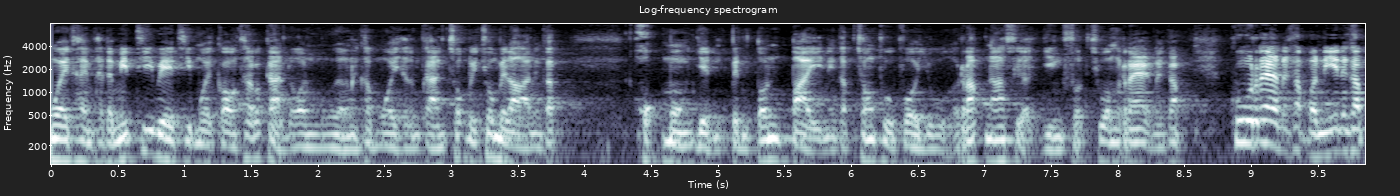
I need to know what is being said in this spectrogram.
มวยไทยพันธมิตรที่เวทีมวยกองทัพอากาศดอนเมืองนะครับมวยจะทำการชกในช่วงเวลานะครับ 6โมงเย็นเป็นต้นไปนะครับช่อง2 for you รับหน้าเสือยิงสดช่วงแรกนะครับคู่แรกนะครับวันนี้นะครับ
